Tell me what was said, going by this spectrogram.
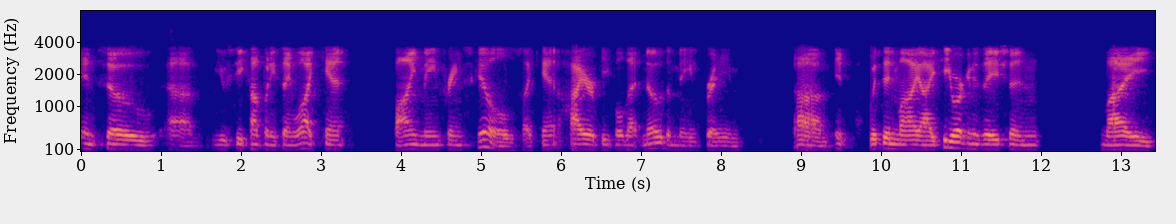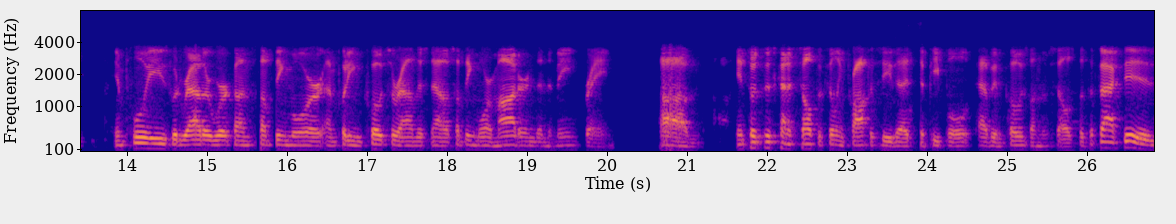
and so um, you see companies saying, well, I can't find mainframe skills. I can't hire people that know the mainframe. Um, it's within my IT organization. My employees would rather work on something more, I'm putting quotes around this now, something more modern than the mainframe. Um, and so it's this kind of self-fulfilling prophecy that the people have imposed on themselves. But the fact is,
